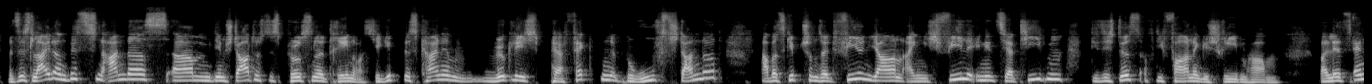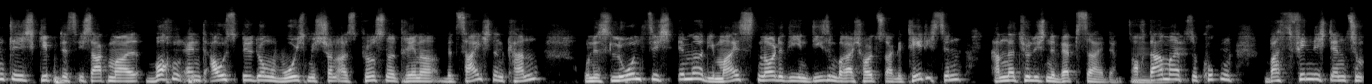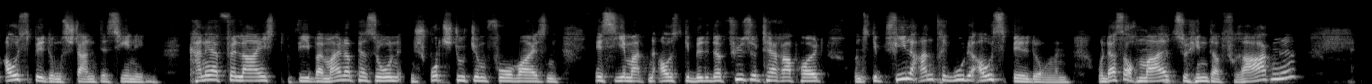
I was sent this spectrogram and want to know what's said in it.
Das ist leider ein bisschen anders ähm, mit dem Status des Personal Trainers. Hier gibt es keinen wirklich perfekten Berufsstandard, aber es gibt schon seit vielen Jahren eigentlich viele Initiativen, die sich das auf die Fahne geschrieben haben. Weil letztendlich gibt es, ich sag mal, Wochenendausbildungen, wo ich mich schon als Personal Trainer bezeichnen kann. Und es lohnt sich immer, die meisten Leute, die in diesem Bereich heutzutage tätig sind, haben natürlich eine Webseite. Auch mhm. da mal zu gucken, was finde ich denn zum Ausbildungsstand desjenigen? Kann er vielleicht, wie bei meiner Person, ein Sportstudium vorweisen? Ist jemand ein ausgebildeter Physiotherapeut? Und es gibt viele andere gute Ausbildungen. Und das auch mal zu hinterfragen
